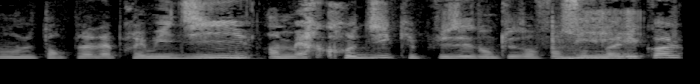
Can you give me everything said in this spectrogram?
On est en plein après-midi, un mercredi qui plus est, donc les enfants sont pas à l'école.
